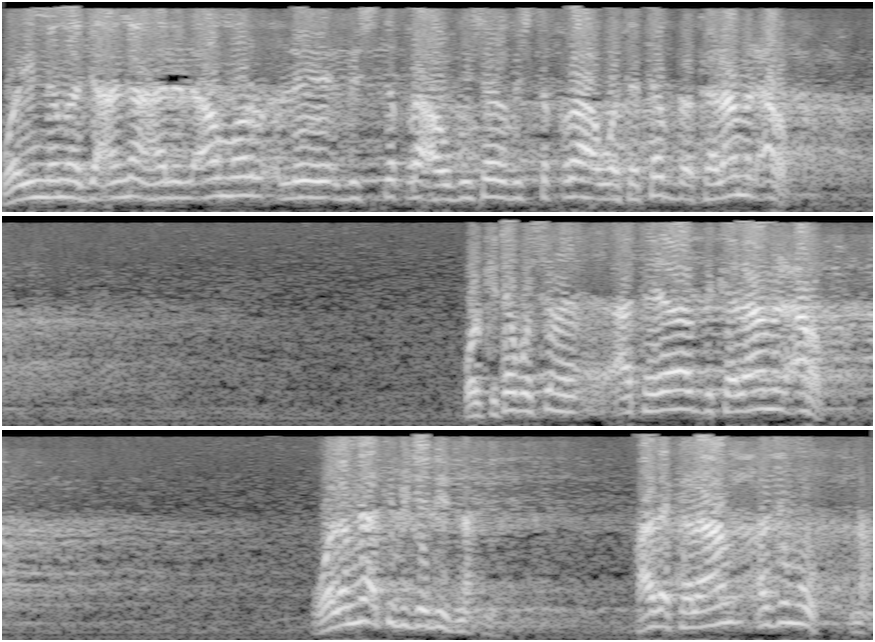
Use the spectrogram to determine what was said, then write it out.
وإنما جعلناها للأمر باستقراء أو بسبب استقراء وتتبع كلام العرب. والكتاب والسنة أتيا بكلام العرب. ولم نأتي بجديد نحن. هذا كلام الجمهور. نعم.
